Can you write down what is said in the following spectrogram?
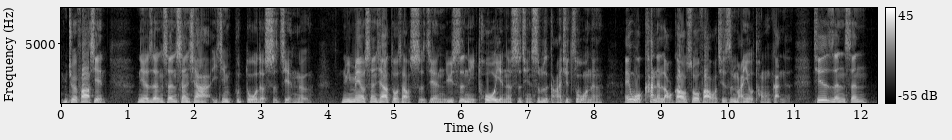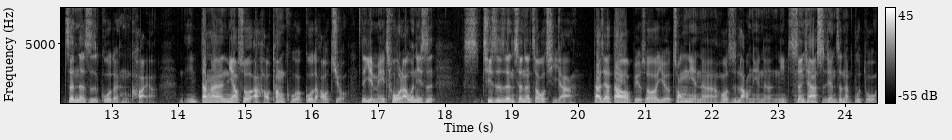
你就会发现你的人生剩下已经不多的时间了。你没有剩下多少时间，于是你拖延的事情是不是赶快去做呢？诶，我看了老高的说法，我其实蛮有同感的。其实人生真的是过得很快啊。你当然你要说啊，好痛苦啊，过得好久，那也没错啦。问题是，是其实人生的周期啊，大家到比如说有中年了，或者是老年了，你剩下的时间真的不多，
